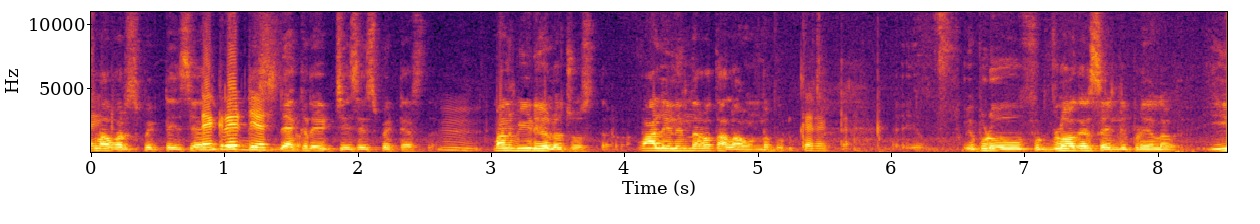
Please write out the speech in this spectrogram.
ఫ్లవర్స్ పెట్టేసి decorate చేసేసి పెట్టేస్తారు. మన వీడియోలో చూస్తారు. వాళ్ళు వెళ్ళిన తర్వాత అలా ఉండదు. ఇప్పుడు ఫుడ్ బ్లాగర్స్ అండి ఇప్పుడు ఎలా ఈ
